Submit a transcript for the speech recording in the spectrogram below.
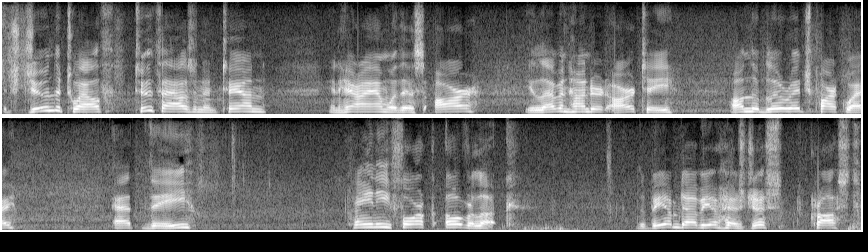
It's June the 12th, 2010, and here I am with this R1100 RT on the Blue Ridge Parkway at the Caney Fork Overlook. The BMW has just crossed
